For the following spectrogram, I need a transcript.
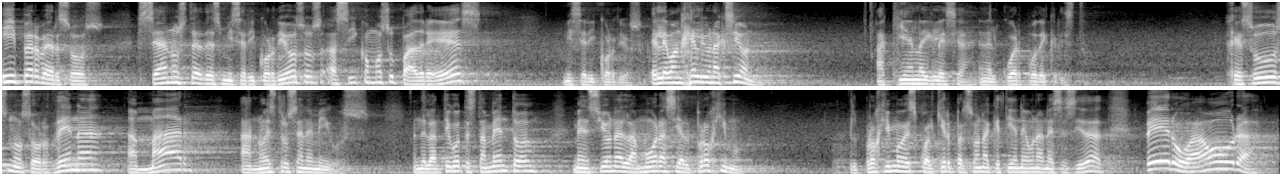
y perversos. Sean ustedes misericordiosos, así como su Padre es misericordioso. El Evangelio en acción, aquí en la iglesia, en el cuerpo de Cristo. Jesús nos ordena amar a nuestros enemigos. En el Antiguo Testamento menciona el amor hacia el prójimo. El prójimo es cualquier persona que tiene una necesidad. Pero ahora,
